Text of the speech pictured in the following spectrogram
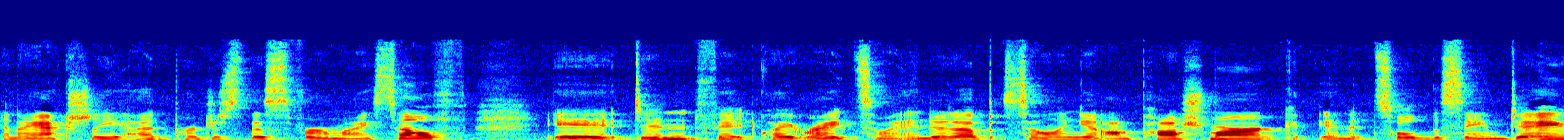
and I actually had purchased this for myself. It didn't fit quite right, so I ended up selling it on Poshmark, and it sold the same day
